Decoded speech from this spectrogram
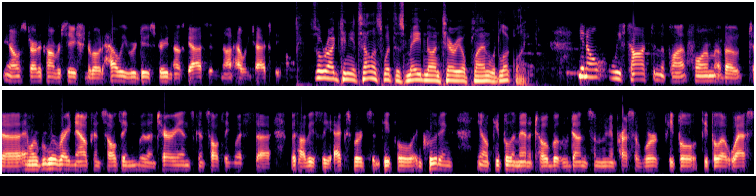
you know start a conversation about how we reduce greenhouse gases, not how we tax people. So, Rod, can you tell us what this Made in Ontario plan would look like? You know, we've talked in the platform about, uh, and we're, we're right now consulting with Ontarians, consulting with uh, with obviously experts and people, including you know people in Manitoba who've done some impressive work, people people out west,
